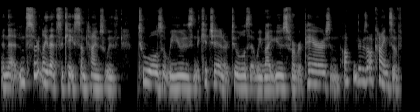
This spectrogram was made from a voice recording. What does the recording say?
and that and certainly that's the case sometimes with tools that we use in the kitchen or tools that we might use for repairs. And there's all kinds of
